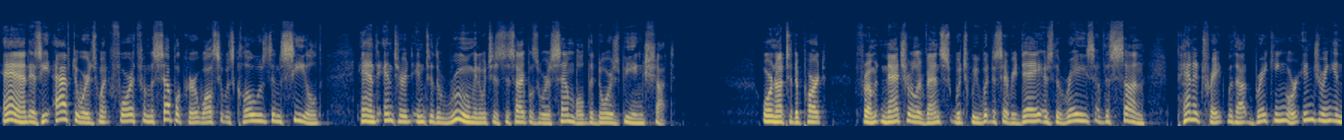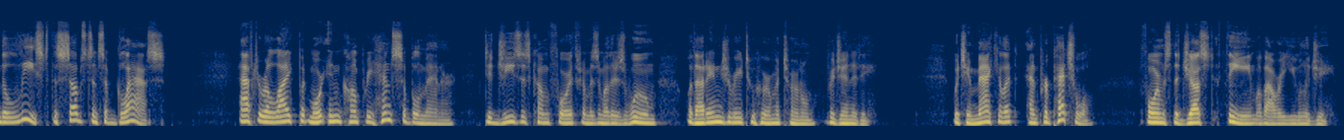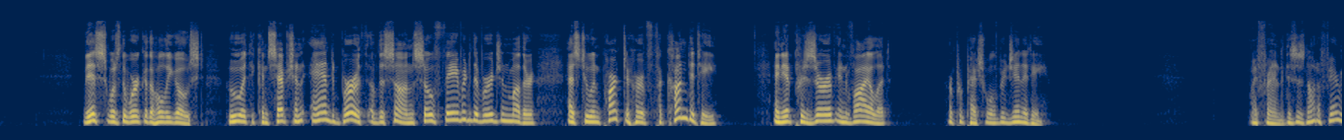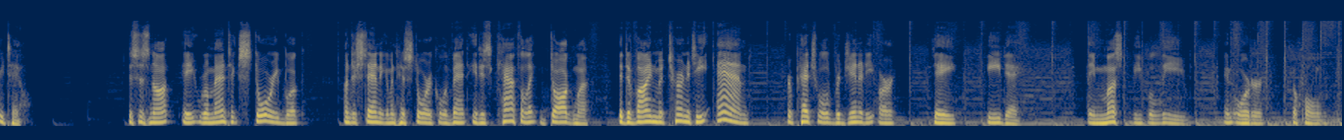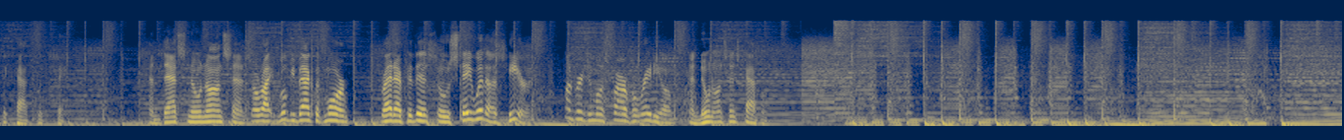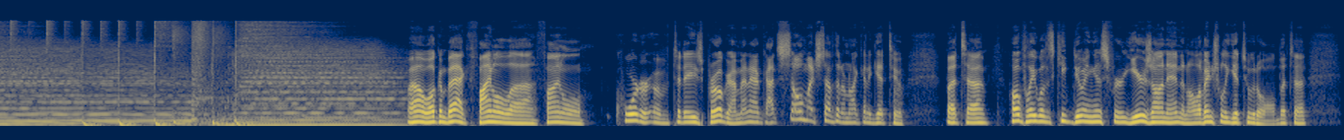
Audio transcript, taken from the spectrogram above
and as he afterwards went forth from the sepulchre whilst it was closed and sealed, and entered into the room in which his disciples were assembled, the doors being shut. Or not to depart from natural events which we witness every day as the rays of the sun penetrate without breaking or injuring in the least the substance of glass. After a like but more incomprehensible manner did Jesus come forth from his mother's womb without injury to her maternal virginity which immaculate and perpetual forms the just theme of our eulogy. This was the work of the Holy Ghost, who at the conception and birth of the Son so favored the Virgin Mother as to impart to her fecundity and yet preserve inviolate her perpetual virginity. My friend, this is not a fairy tale. This is not a romantic storybook understanding of an historical event. It is Catholic dogma. The divine maternity and perpetual virginity are de fide. They must be believed in order to hold the Catholic faith. And that's no nonsense. All right, we'll be back with more right after this, so stay with us here on Virgin Most Powerful Radio and No Nonsense Catholic. Well, welcome back. Final, uh, final quarter of today's program, and I've got so much stuff that I'm not going to get to, but uh, hopefully we'll just keep doing this for years on end, and I'll eventually get to it all. But uh, in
